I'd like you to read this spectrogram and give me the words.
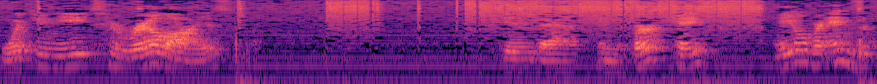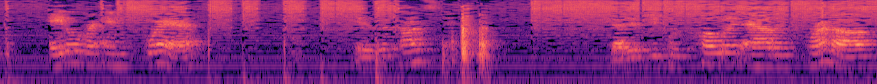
What you need to realize is that in the first case, 8 over n, 8 over n squared is a constant. That is, you can pull it out in front of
